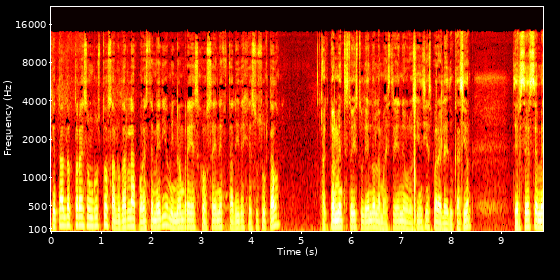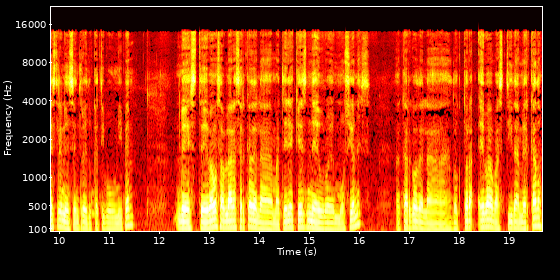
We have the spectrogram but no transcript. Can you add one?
¿Qué tal, doctora? Es un gusto saludarla por este medio. Mi nombre es José Neftalí de Jesús Hurtado. Actualmente estoy estudiando la maestría en neurociencias para la educación, tercer semestre en el Centro Educativo UNIPEM. Este, vamos a hablar acerca de la materia que es neuroemociones, a cargo de la doctora Eva Bastida Mercado.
